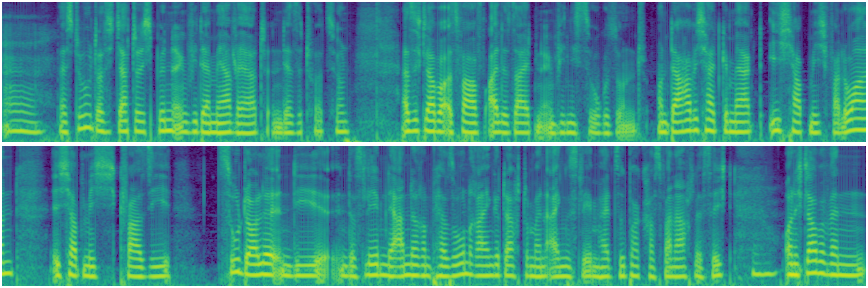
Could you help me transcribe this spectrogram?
Mm. Weißt du, dass ich dachte, ich bin irgendwie der Mehrwert in der Situation. Also ich glaube, es war auf alle Seiten irgendwie nicht so gesund. Und da habe ich halt gemerkt, ich habe mich verloren. Ich habe mich quasi zu dolle in die in das Leben der anderen Person reingedacht und mein eigenes Leben halt super krass vernachlässigt. Mhm. Und ich glaube, wenn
